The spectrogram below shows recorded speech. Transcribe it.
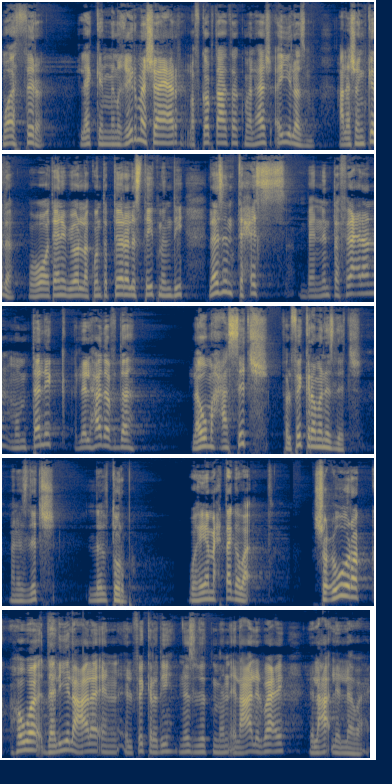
مؤثرة. لكن من غير مشاعر الأفكار بتاعتك ملهاش أي لازمة. علشان كده وهو تاني بيقول لك وأنت بتقرأ الستيتمنت دي لازم تحس بإن أنت فعلا ممتلك للهدف ده. لو ما حسيتش فالفكرة ما نزلتش. ما نزلتش للتربة. وهي محتاجة وقت. شعورك هو دليل على إن الفكرة دي نزلت من العقل الواعي للعقل اللاواعي.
